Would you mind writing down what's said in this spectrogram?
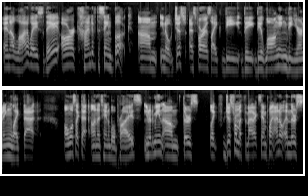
in a lot of ways, they are kind of the same book. Um, you know, just as far as like the the the longing, the yearning, like that, almost like that unattainable prize. You know what I mean? Um, there's like just from a thematic standpoint, I know, and there's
